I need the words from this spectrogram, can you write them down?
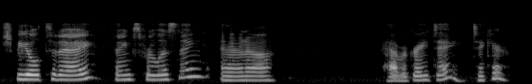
spiel today. Thanks for listening and uh, have a great day. Take care.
